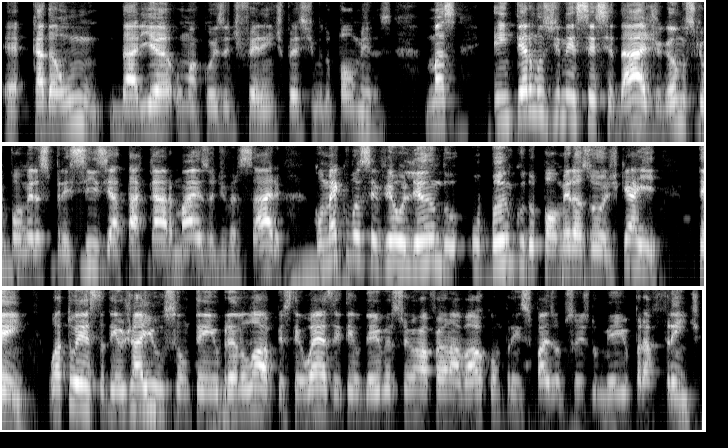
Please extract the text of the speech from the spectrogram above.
É, cada um daria uma coisa diferente para esse time do Palmeiras. Mas em termos de necessidade, digamos que o Palmeiras precise atacar mais o adversário, como é que você vê olhando o banco do Palmeiras hoje? Que aí tem o Atuesta, tem o Jailson, tem o Breno Lopes, tem o Wesley, tem o Davidson e o Rafael Navarro como principais opções do meio para frente.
